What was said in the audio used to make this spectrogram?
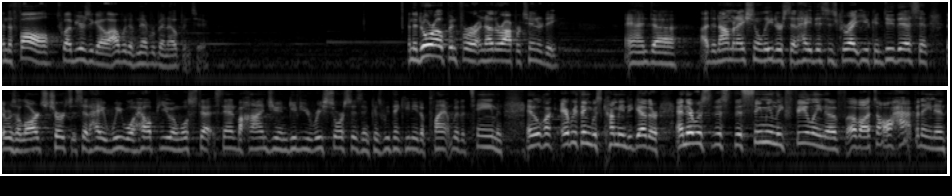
in the fall, 12 years ago, I would have never been open to. And the door opened for another opportunity. And uh, a denominational leader said, Hey, this is great. You can do this. And there was a large church that said, Hey, we will help you and we'll st- stand behind you and give you resources because we think you need a plant with a team. And, and, it looked like everything was coming together. And there was this, this seemingly feeling of, of oh, it's all happening and,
